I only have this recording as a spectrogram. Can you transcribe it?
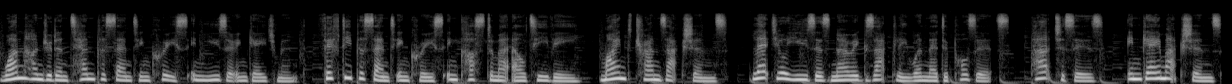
110% increase in user engagement. 50% increase in customer LTV. Mined transactions. Let your users know exactly when their deposits, purchases, in game actions,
